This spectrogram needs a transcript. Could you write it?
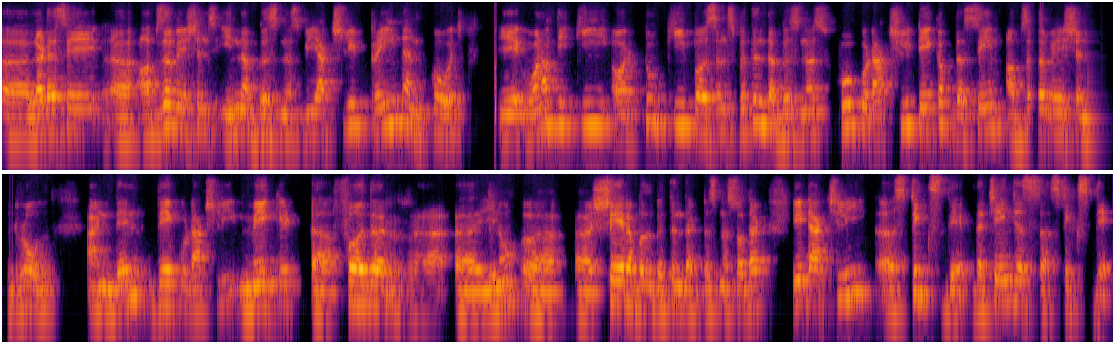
uh, let us say uh, observations in a business. We actually train and coach a, one of the key or two key persons within the business who could actually take up the same observation role and then they could actually make it uh, further uh, uh, you know uh, uh, shareable within that business so that it actually uh, sticks there. The changes sticks there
